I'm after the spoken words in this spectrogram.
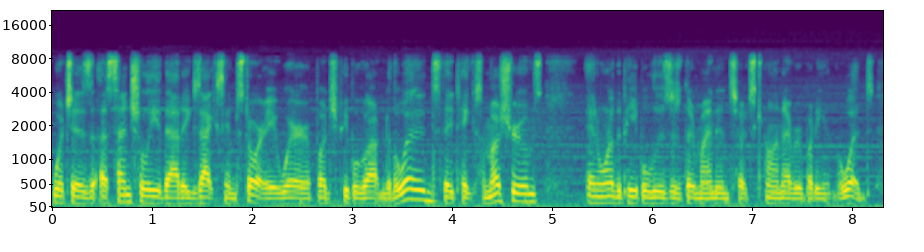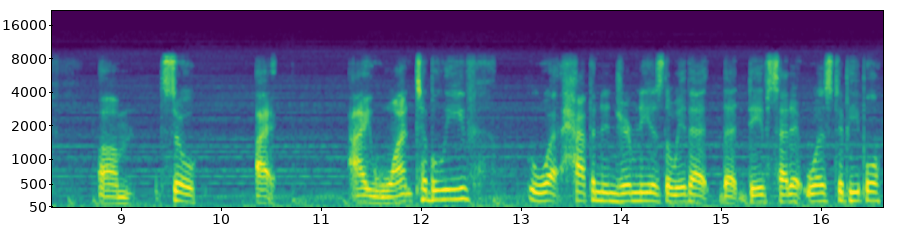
which is essentially that exact same story where a bunch of people go out into the woods, they take some mushrooms, and one of the people loses their mind and starts killing everybody in the woods. Um, so I I want to believe what happened in Germany is the way that that Dave said it was to people.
